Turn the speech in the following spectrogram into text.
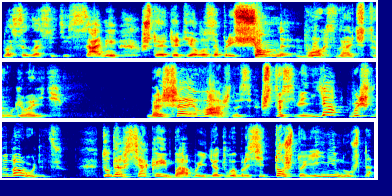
Но согласитесь сами, что это дело запрещенное. Бог знает, что вы говорите. Большая важность, что свинья вышла на улицу. Туда всякая баба идет выбросить то, что ей не нужно.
